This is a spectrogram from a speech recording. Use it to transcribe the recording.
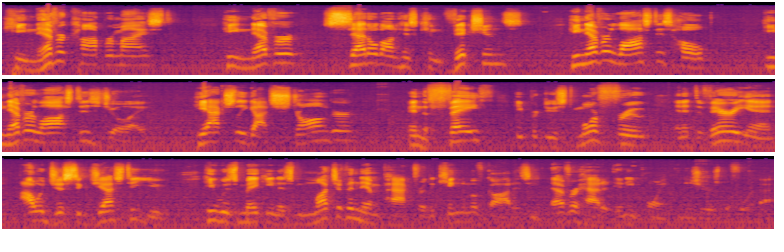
he never compromised. He never settled on his convictions. He never lost his hope. He never lost his joy. He actually got stronger in the faith, he produced more fruit, and at the very end, I would just suggest to you, he was making as much of an impact for the kingdom of God as he ever had at any point in his years before that.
